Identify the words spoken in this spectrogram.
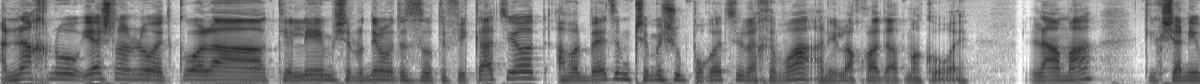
אנחנו, יש לנו את כל הכלים שנותנים לנו את הסרטיפיקציות, אבל בעצם כשמישהו פורץ לי לחברה, אני לא יכול לדעת מה קורה. למה? כי כשאני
